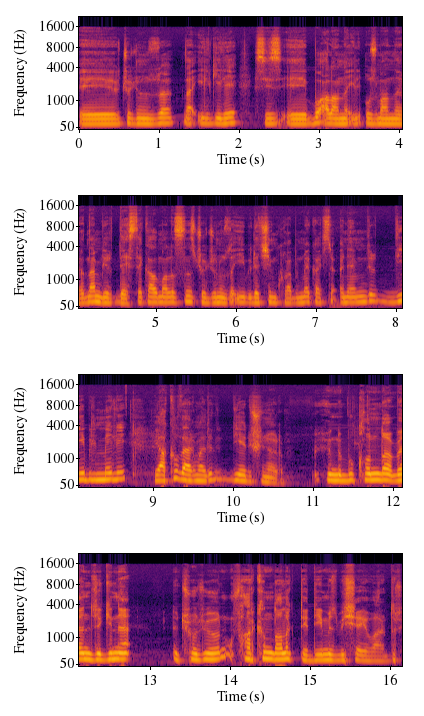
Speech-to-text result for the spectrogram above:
E, çocuğunuzla ilgili siz e, bu alanla uzmanlarından bir destek almalısınız. Çocuğunuzla iyi bir iletişim kurabilmek açısından önemlidir diyebilmeli ve akıl vermelidir diye düşünüyorum. Şimdi bu konuda bence yine çocuğun farkındalık dediğimiz bir şey vardır.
